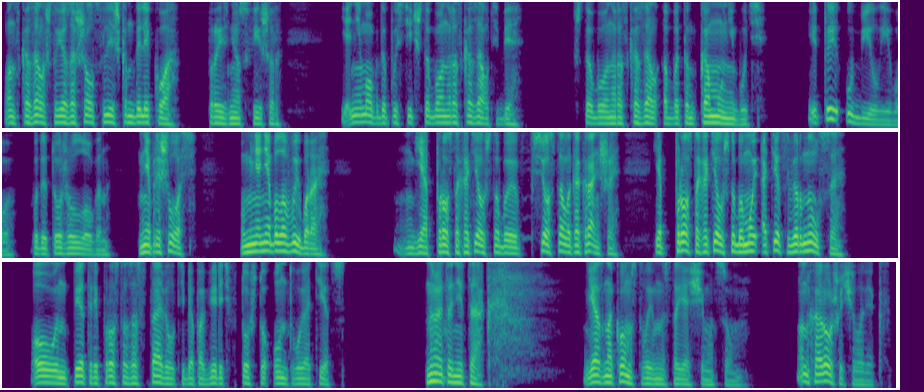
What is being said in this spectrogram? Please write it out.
Он сказал, что я зашел слишком далеко, произнес Фишер. Я не мог допустить, чтобы он рассказал тебе. Чтобы он рассказал об этом кому-нибудь. И ты убил его, подытожил Логан. Мне пришлось. У меня не было выбора. Я просто хотел, чтобы все стало как раньше. Я просто хотел, чтобы мой отец вернулся. Оуэн Петри просто заставил тебя поверить в то, что он твой отец. Но это не так. Я знаком с твоим настоящим отцом. Он хороший человек.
